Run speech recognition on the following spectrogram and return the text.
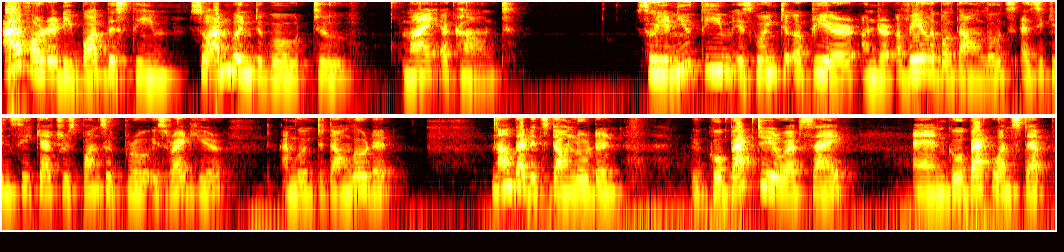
I've already bought this theme, so I'm going to go to my account. So your new theme is going to appear under available downloads. As you can see, Catch Responsive Pro is right here. I'm going to download it. Now that it's downloaded, go back to your website and go back one step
